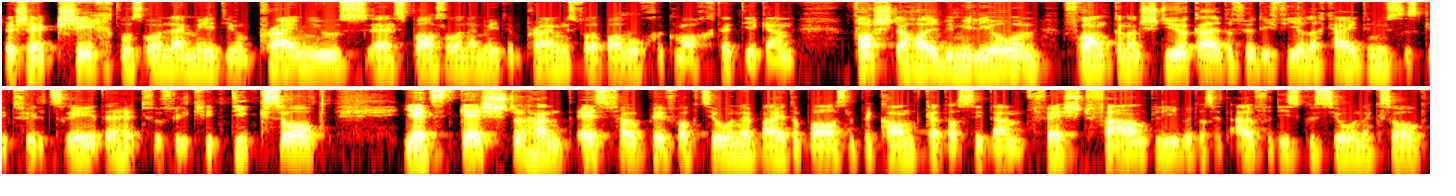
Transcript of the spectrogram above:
Das ist eine Geschichte, die das Online-Medium Prime News, äh, das Basel Online-Medium Prime News vor ein paar Wochen gemacht hat. Die geben fast eine halbe Million Franken an Steuergelder für die Feierlichkeiten aus. Es gibt viel zu reden, hat für viel Kritik gesorgt. Jetzt gestern haben die SVP-Fraktionen bei der Basel bekannt gegeben, dass sie dem fest fernbleiben. Das hat auch für Diskussionen gesorgt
